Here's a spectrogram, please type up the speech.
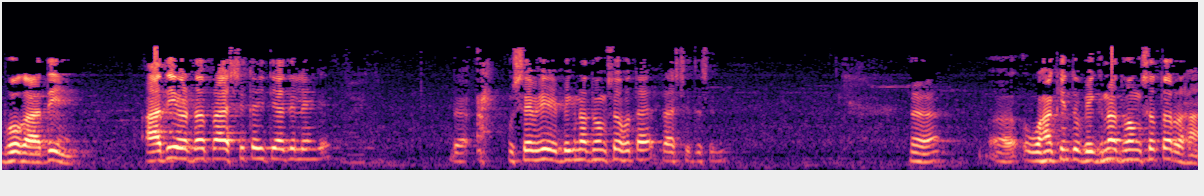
भोग आदि। आदि अर्थात प्रायश्चित इत्यादि लेंगे। तो उससे भी विघ्न ध्वंस होता है, प्रायश्चित से भी। वहाँ किंतु विघ्न ध्वंस तो रहा।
